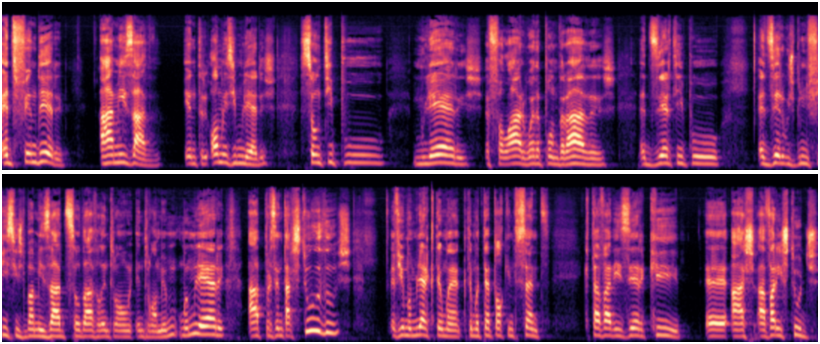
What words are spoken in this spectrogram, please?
a defender a amizade entre homens e mulheres são tipo mulheres a falar, bué da ponderadas, a dizer tipo a dizer os benefícios de uma amizade saudável entre um, entre um homem e uma mulher, a apresentar estudos. Havia uma mulher que tem uma, que tem uma TED Talk interessante que estava a dizer que eh, há, há vários estudos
